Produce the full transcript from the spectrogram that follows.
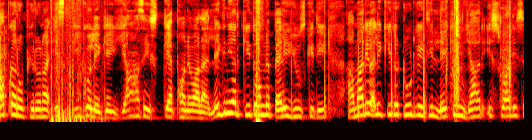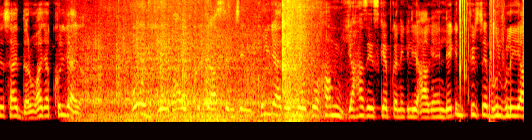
आपका ना इस की को लेके यहाँ से स्केप होने वाला है। लेकिन यार, की तो हमने पहले यूज़ की थी। हमारी वाली की तो टूट गई थी, लेकिन यार, इस वाली से शायद दरवाज़ा खुल जाएगा। और ये भाई खुल गया, सिम सिम खुल गया दोस्तों। तो हम यहाँ से स्केप करने के लिए आ गए हैं, लेकिन फिर से भूल भूलिया।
